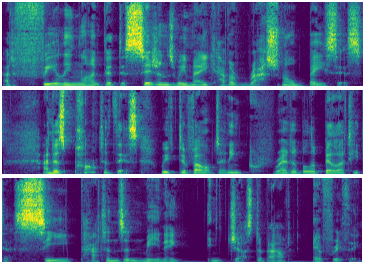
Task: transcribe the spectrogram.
at feeling like the decisions we make have a rational basis. And as part of this, we've developed an incredible ability to see patterns and meaning in just about everything.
